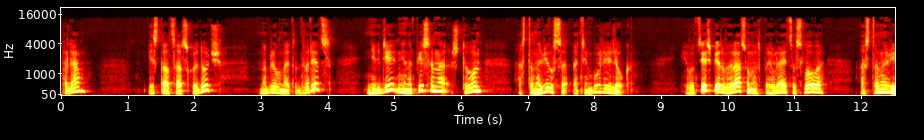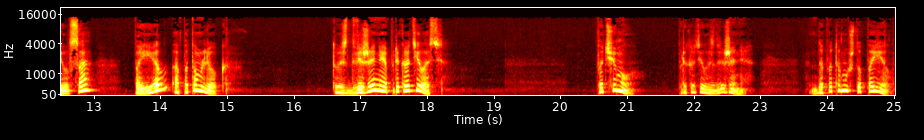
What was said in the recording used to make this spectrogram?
полям, искал царскую дочь, набрел на этот дворец – Нигде не написано, что он остановился, а тем более лег. И вот здесь первый раз у нас появляется слово «остановился», «поел», а потом лег. То есть движение прекратилось. Почему прекратилось движение? Да потому что поел.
